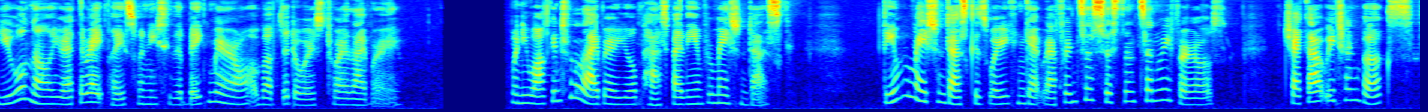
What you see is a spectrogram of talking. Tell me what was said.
You will know you're at the right place when you see the big mural above the doors to our library. When you walk into the library, you'll pass by the information desk. The information desk is where you can get reference assistance and referrals, check out return books,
